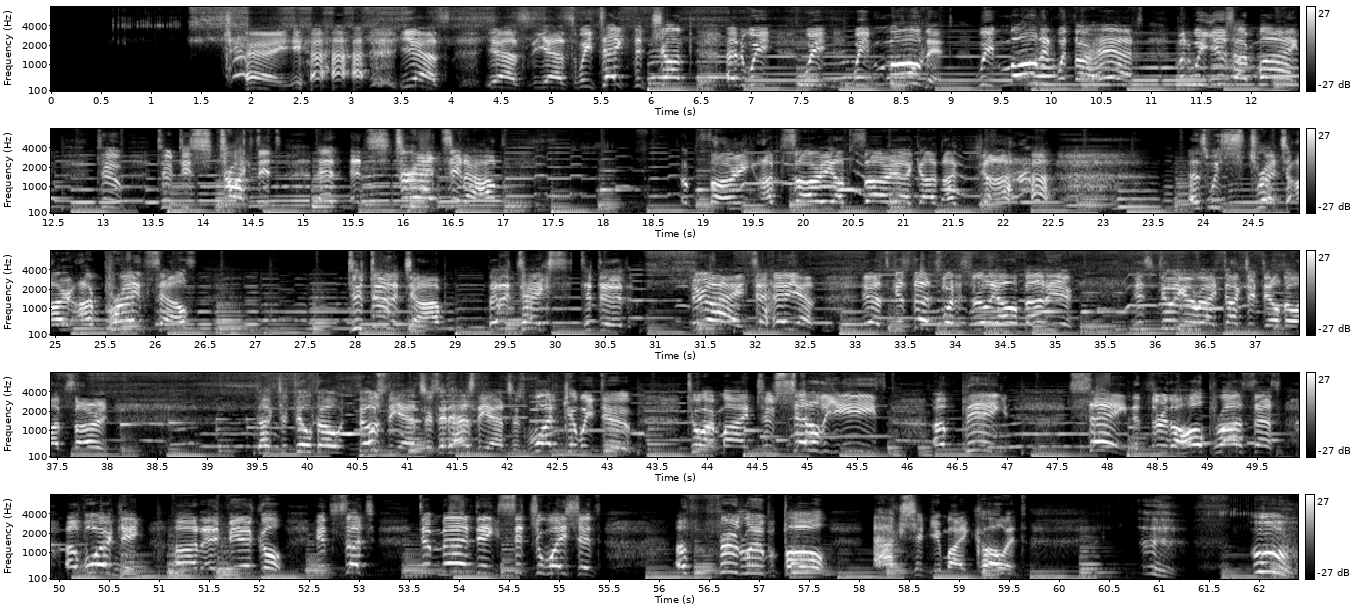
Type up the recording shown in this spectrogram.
K. yes, yes, yes. We take the junk and we we we mold it. We mold it with our hands, but we use our mind to to destruct it and, and stretch it out. I'm sorry, I'm sorry, I'm sorry, I got, I As we stretch our, our brain cells to do the job that it takes to do it right. yes, yes, because that's what it's really all about here, is doing it right, Dr. Dildo, I'm sorry. Dr. Dildo knows the answers, it has the answers. What can we do to our mind to settle the ease of being sane through the whole process of working on a vehicle in such demanding situations? A Fruit Loop ball action, you might call it. Ooh!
